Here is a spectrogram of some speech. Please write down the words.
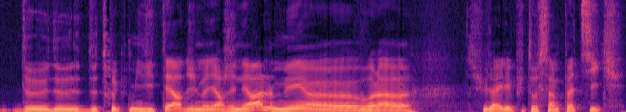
de, trucs militaires d'une manière générale, mais euh, voilà, celui-là, il est plutôt sympathique.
